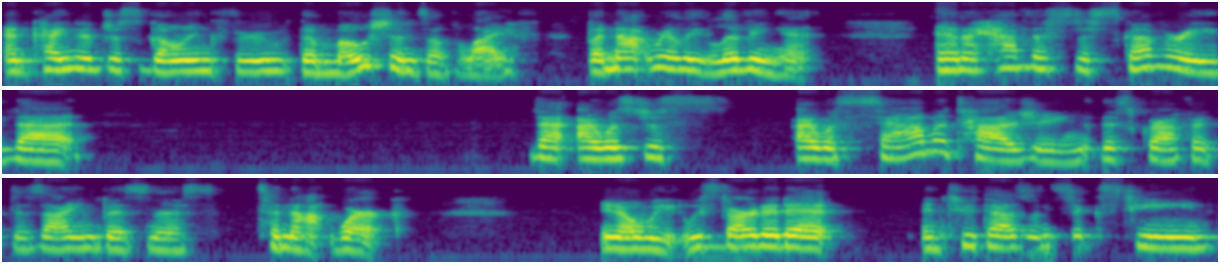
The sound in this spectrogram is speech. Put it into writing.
and kind of just going through the motions of life but not really living it and i have this discovery that that i was just i was sabotaging this graphic design business to not work you know we, we started it in 2016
